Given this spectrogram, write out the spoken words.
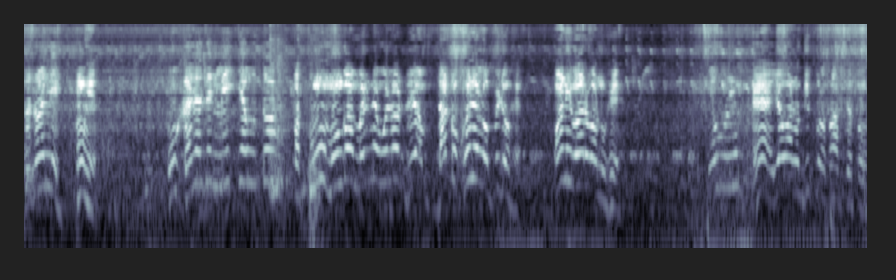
તો શું હે હું? ઘરે જઈને મેચ કેવું તો પણ તું મૂંગા મરીને ઓલો દાંતો ખોલેલો પીડ્યો છે પાણી વારવાનું છે એવું હે? એવાનો દીકરો સાથ છે તું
